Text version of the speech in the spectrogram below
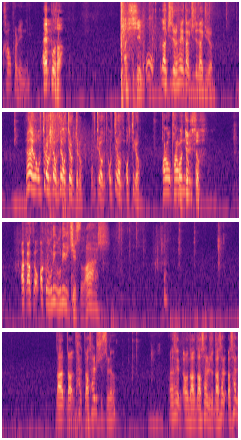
카고팔도 있네. F다. 아, 씨발. 오, 나 기절, 사기 나 기절, 나 기절. 야 이거 엎드려, 엎드려, 엎드려, 엎드려, 엎드려, 엎드려, 엎드려, 엎드려. 바로 바로 언덕. 어쩔 수 없어. 아까 아까 아까 우리 우리 위치에 있어. 아씨. 나 나 나 살릴 수 있을래나? 아, 살- 어, 나, 나 살려줘. 나 살, 나 살려,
